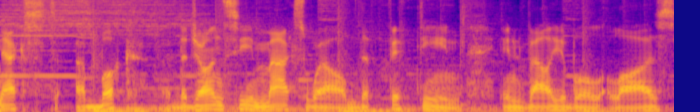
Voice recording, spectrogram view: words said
next uh, book, the John C. Maxwell, The 15 Invaluable Laws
